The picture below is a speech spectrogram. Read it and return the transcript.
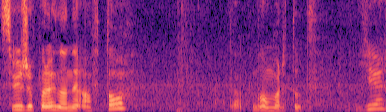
свіжо перегнане авто. Так, номер тут є.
